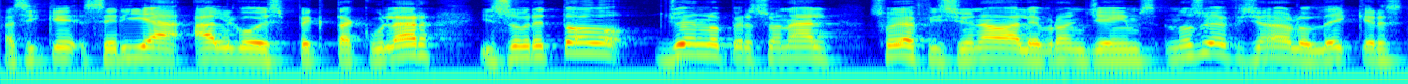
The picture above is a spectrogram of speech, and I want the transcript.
así que sería algo espectacular. Y sobre todo yo en lo personal soy aficionado a LeBron James, no soy aficionado a los Lakers,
